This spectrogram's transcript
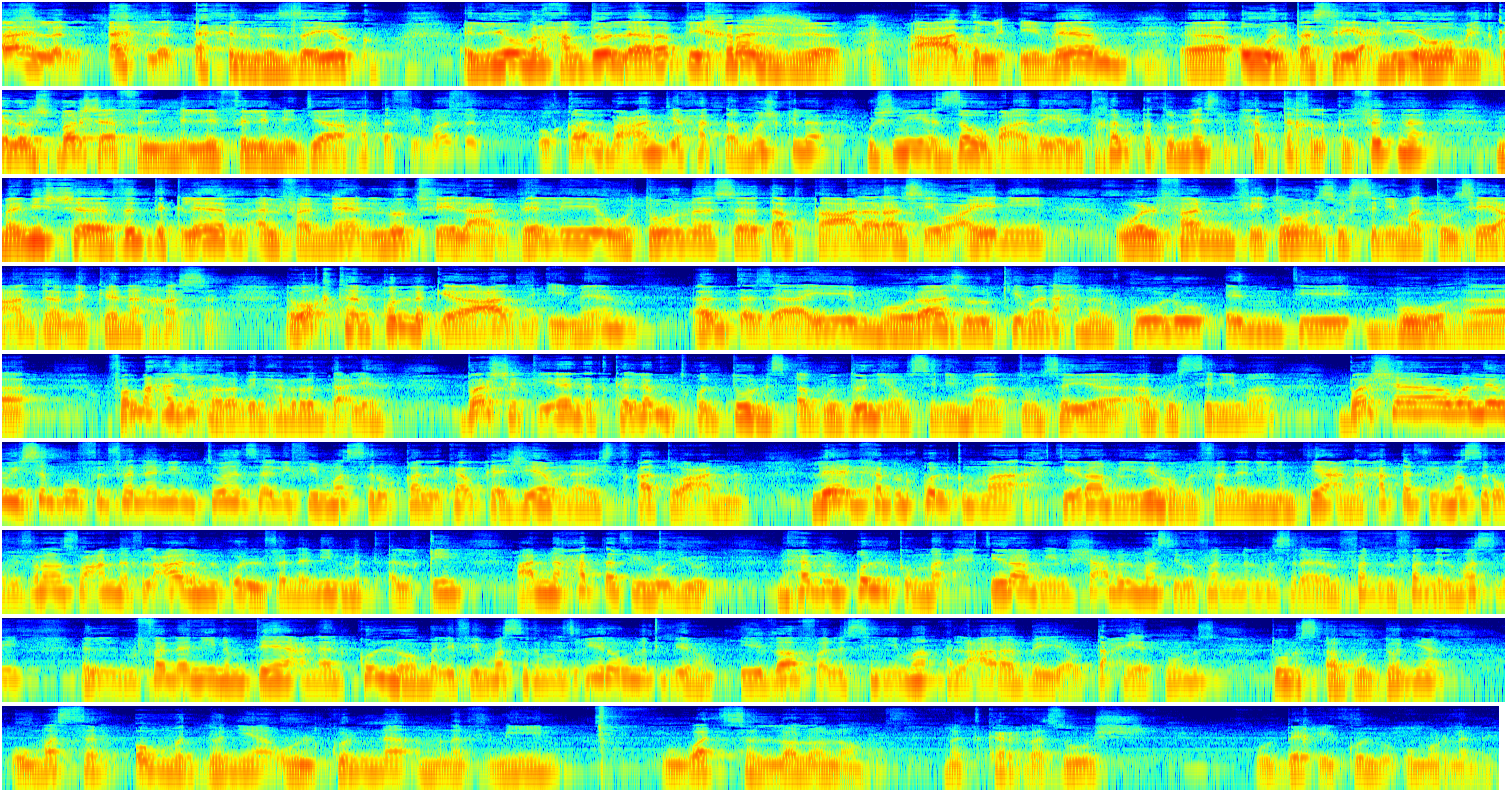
أهلا أهلا أهلا إزيكم؟ اليوم الحمد لله ربي خرج عادل إمام آه، أول تصريح ليه هو ما يتكلمش برشا في في الميديا حتى في مصر وقال ما عندي حتى مشكلة وشنو الزوبعه هذه اللي تخلقت والناس اللي تحب تخلق الفتنة؟ مانيش ضد كلام الفنان لطفي العبدلي وتونس تبقى على رأسي وعيني والفن في تونس والسينما التونسية عندها مكانة خاصة. وقتها نقول لك يا عادل إمام أنت زعيم وراجل كما نحن نقولوا انت بوها. فما حاجة أخرى ربي نحب نرد عليها. برشا كي أنا تكلمت قلت تونس أبو الدنيا والسينما التونسية أبو السينما برشا ولاو يسبوا في الفنانين التوانسة اللي في مصر وقال لك هاكا جاونا ويستقاتوا عنا. لا نحب نقول لكم مع احترامي لهم الفنانين نتاعنا حتى في مصر وفي فرنسا وعندنا في العالم الكل الفنانين متألقين عندنا حتى في هوليود. نحب نقول لكم مع احترامي للشعب المصري والفن المصري والفن الفن المصري الفنانين نتاعنا كلهم اللي في مصر من صغيرهم لكبيرهم. إضافة للسينما العربية وتحية تونس تونس أبو الدنيا. ومصر أم الدنيا والكنا منظمين واتس لا لا لا. ما تكرزوش والباقي كله أمورنا به.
